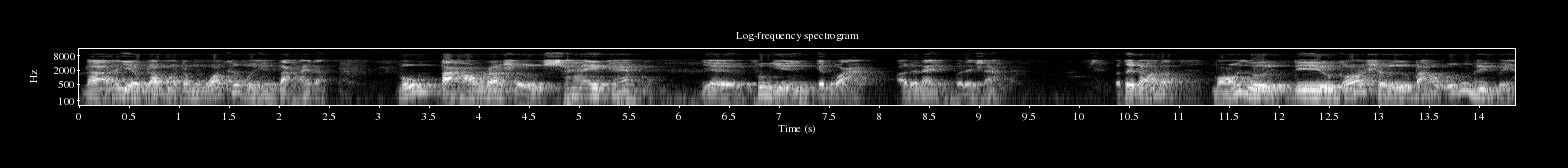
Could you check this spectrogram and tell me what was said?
đã gieo trồng ở trong quá khứ và hiện tại đó, vốn tạo ra sự sai khác về phương diện kết quả ở đời này và đời sau. Và từ đó đó, mỗi người đều có sự báo ứng riêng biệt.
